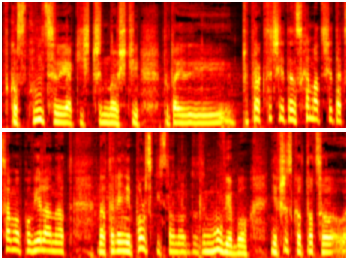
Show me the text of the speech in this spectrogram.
w kostnicy jakichś czynności. Tutaj tu praktycznie ten schemat się tak samo powiela nad, na terenie Polski, stąd o tym mówię, bo nie wszystko to, co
